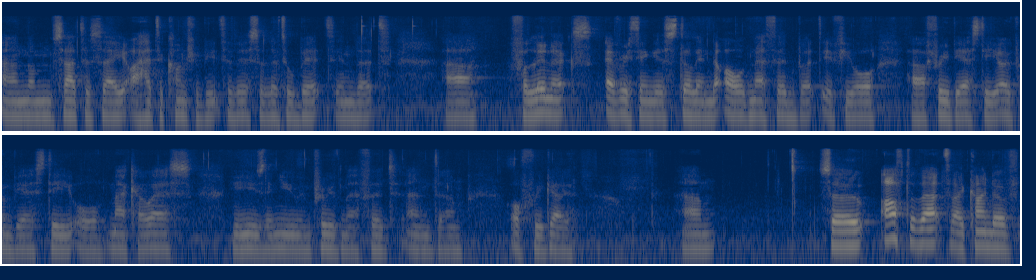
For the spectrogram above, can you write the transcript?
and I'm sad to say I had to contribute to this a little bit in that uh, for Linux, everything is still in the old method, but if you're uh, FreeBSD, OpenBSD, or Mac OS, you use the new improved method, and um, off we go. Um, so after that, I kind of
